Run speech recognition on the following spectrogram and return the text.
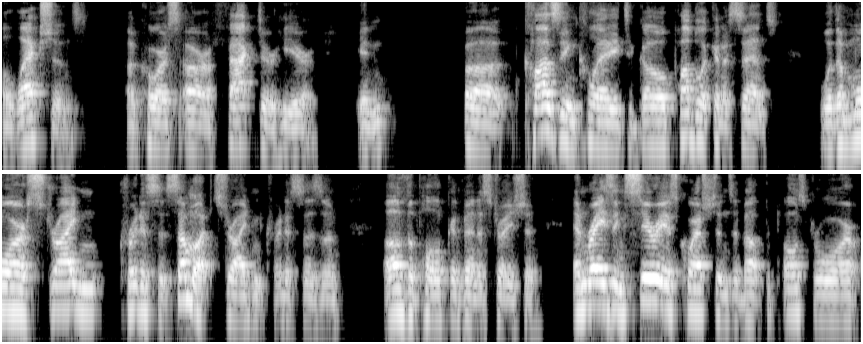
elections, of course, are a factor here in uh, causing Clay to go public in a sense with a more strident criticism, somewhat strident criticism of the Polk administration and raising serious questions about the post-war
